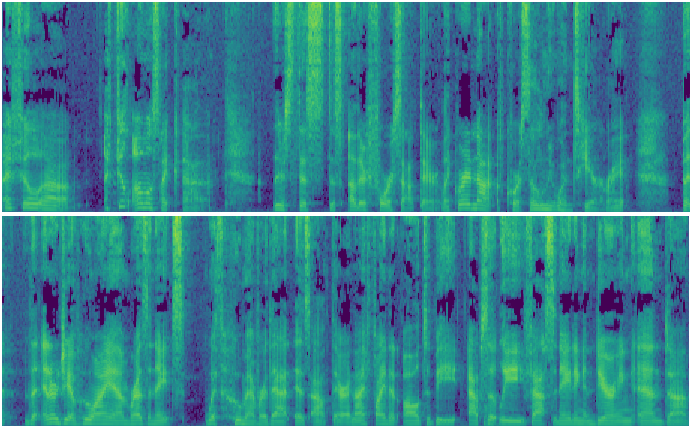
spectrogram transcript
I feel uh, I feel almost like uh, there's this this other force out there. Like we're not, of course, the only ones here, right? But the energy of who I am resonates with whomever that is out there, and I find it all to be absolutely fascinating, and endearing, and. Uh,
